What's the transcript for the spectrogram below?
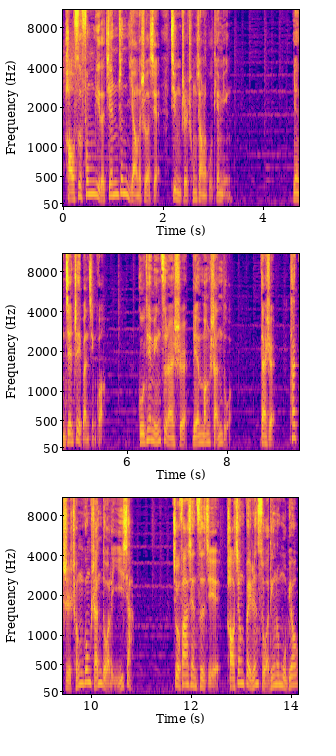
好似锋利的尖针一样的射线，径直冲向了古天明。眼见这般情况，古天明自然是连忙闪躲，但是他只成功闪躲了一下，就发现自己好像被人锁定了目标，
